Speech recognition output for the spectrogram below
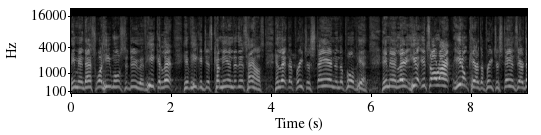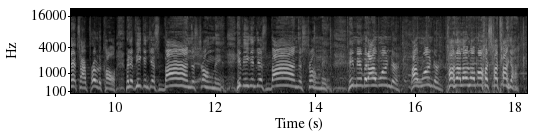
Amen. That's what he wants to do. If he could let, if he could just come into this house and let the preacher stand in the pulpit. Amen. Let it, he, it's all right. He don't care if the preacher stands there. That's our protocol. But if he can just bind the strong man, if he can just bind the strong man. Amen. But I wonder, I wonder.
